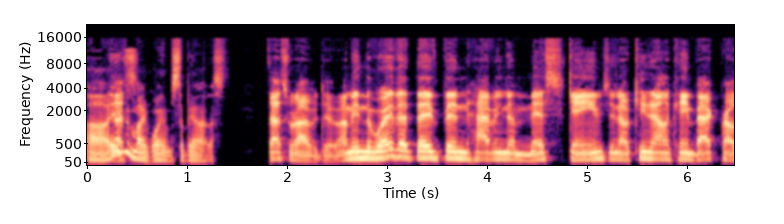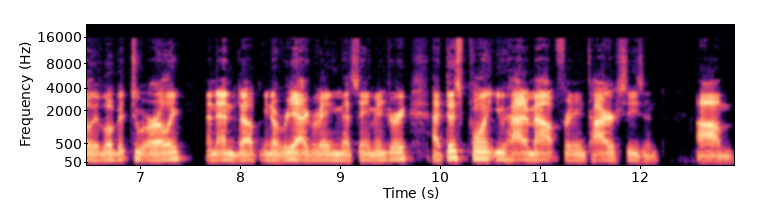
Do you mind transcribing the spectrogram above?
uh, even Mike Williams. To be honest, that's what I would do. I mean, the way that they've been having them miss games, you know, Keenan Allen came back probably a little bit too early and ended up, you know, re-aggravating that same injury. At this point, you had him out for the entire season. Um,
